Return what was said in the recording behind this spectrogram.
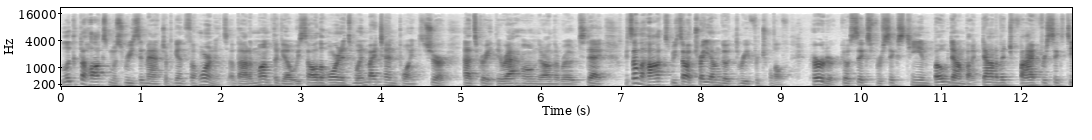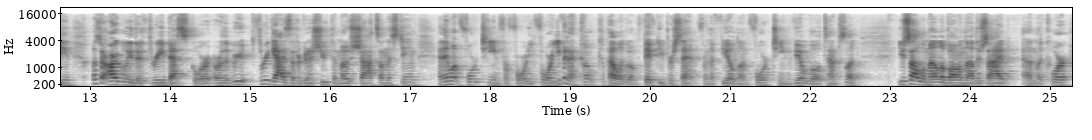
look at the Hawks' most recent matchup against the Hornets. About a month ago, we saw the Hornets win by 10 points. Sure, that's great. They're at home. They're on the road today. We saw the Hawks. We saw Trae Young go three for 12. Huerter go 6 for 16. Bogdan Bogdanovic 5 for 16. Those are arguably their three best score or the three guys that are going to shoot the most shots on this team. And they went 14 for 44. Even at Capela going 50% from the field on 14 field goal attempts. Look, you saw LaMelo Ball on the other side on the court,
